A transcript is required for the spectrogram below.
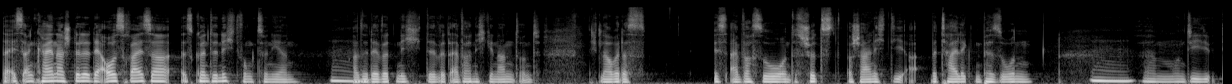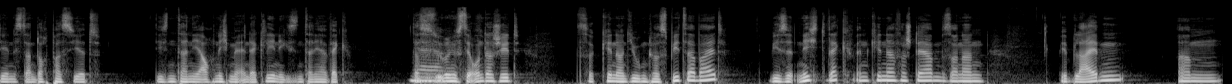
da ist an keiner Stelle der Ausreißer, es könnte nicht funktionieren. Mhm. Also der wird nicht, der wird einfach nicht genannt. Und ich glaube, das ist einfach so und das schützt wahrscheinlich die beteiligten Personen. Mhm. Ähm, und die, denen es dann doch passiert, die sind dann ja auch nicht mehr in der Klinik, die sind dann ja weg. Das ja, ist übrigens der Unterschied zur Kinder- und Jugendhospizarbeit. Wir sind nicht weg, wenn Kinder versterben, sondern wir bleiben ähm,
